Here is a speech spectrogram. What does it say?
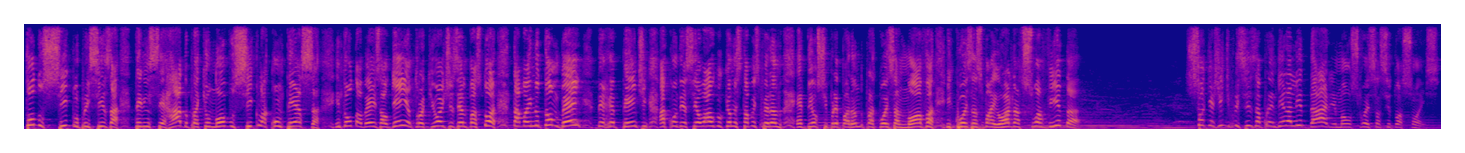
Todo ciclo precisa ter encerrado para que o um novo ciclo aconteça. Então talvez alguém entrou aqui hoje dizendo, pastor, estava indo tão bem, de repente aconteceu algo que eu não estava esperando. É Deus te preparando para coisa nova e coisas maiores na sua vida. Só que a gente precisa aprender a lidar, irmãos, com essas situações.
